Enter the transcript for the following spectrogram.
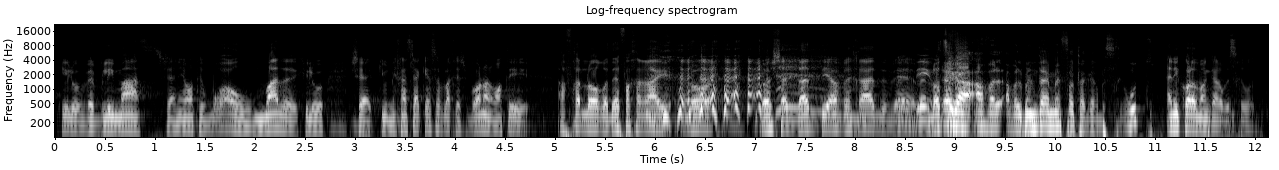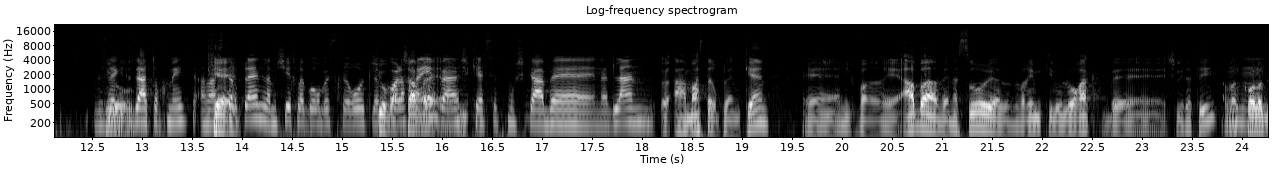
כאילו, ובלי מס, שאני אמרתי, וואו, מה זה, כאילו, שכאילו נכנס לי הכסף לחשבון, אני אמרתי, אף אחד לא רודף אחריי, לא, לא שדדתי אף אחד. ואני לא צריך... רגע, אבל אבל בינתיים איפה אתה גר בשכירות? אני כל הזמן גר בשכירות. וזה כאילו- זה התוכנית, ה master plan, להמשיך לגור בשכירות לכל עכשיו, החיים, אה, ואז אני- כסף מושקע בנדל"ן. ה master plan כן, אה, אני כבר אה, אבא ונשוי, אז הדברים כאילו לא רק בשליטתי, אבל מהמם. כל עוד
